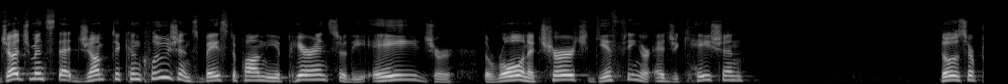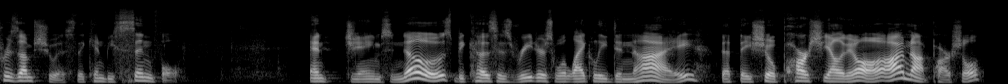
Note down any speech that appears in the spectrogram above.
Judgments that jump to conclusions based upon the appearance or the age or the role in a church, gifting or education, those are presumptuous. They can be sinful. And James knows because his readers will likely deny that they show partiality at all. I'm not partial.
